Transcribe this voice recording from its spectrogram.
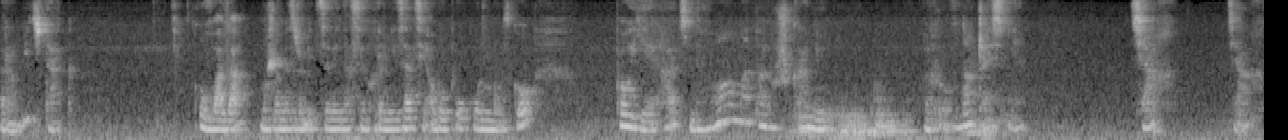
robić tak. Uwaga, możemy zrobić sobie na synchronizację obu półkul mózgu, pojechać dwoma paluszkami równocześnie. Ciach, ciach,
